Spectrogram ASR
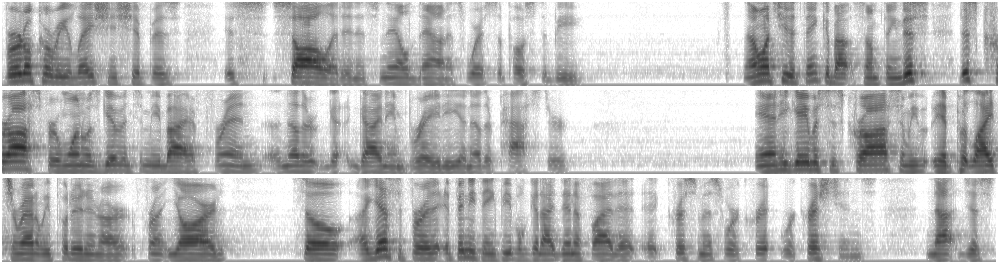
vertical relationship is, is solid and it's nailed down. It's where it's supposed to be. I want you to think about something. This, this cross, for one, was given to me by a friend, another guy named Brady, another pastor. And he gave us his cross, and we had put lights around it. We put it in our front yard. So I guess for, if anything, people could identify that at Christmas we're, we're Christians, not just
